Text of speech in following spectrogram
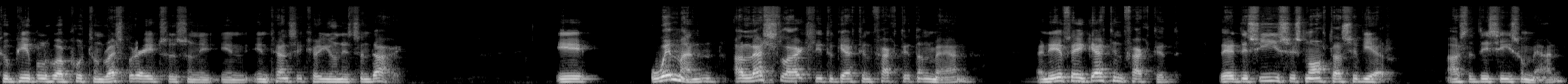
to people who are put on respirators and in intensive care units and die. women are less likely to get infected than men. And if they get infected, their disease is not as severe as the disease of men.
